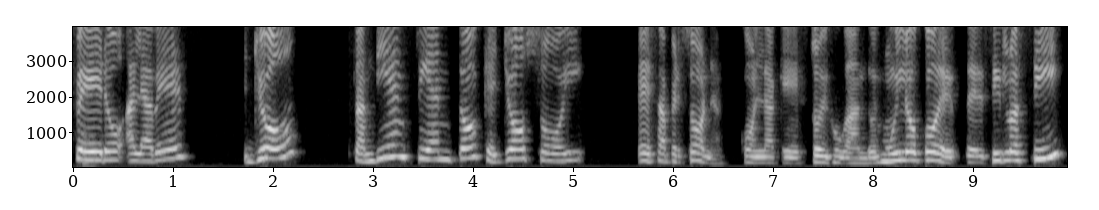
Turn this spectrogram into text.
pero a la vez yo también siento que yo soy esa persona con la que estoy jugando. Es muy loco de, decirlo así,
